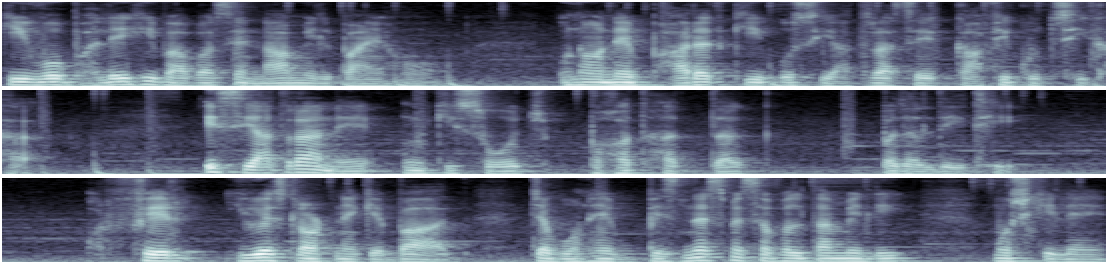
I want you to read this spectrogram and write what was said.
कि वो भले ही बाबा से ना मिल पाए हों, उन्होंने भारत की उस यात्रा से काफ़ी कुछ सीखा। इस यात्रा ने उनकी सोच बहुत हद तक बदल दी थी। और फिर यूएस लौटने के बाद जब उन्हें बिज़नेस में सफलता मिली मुश्किलें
